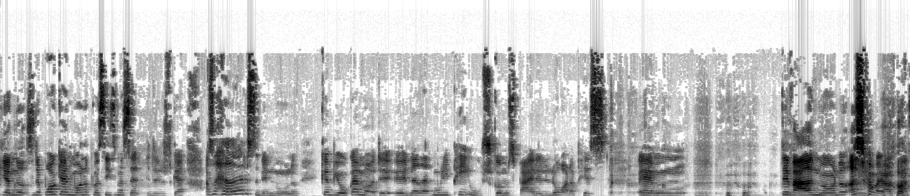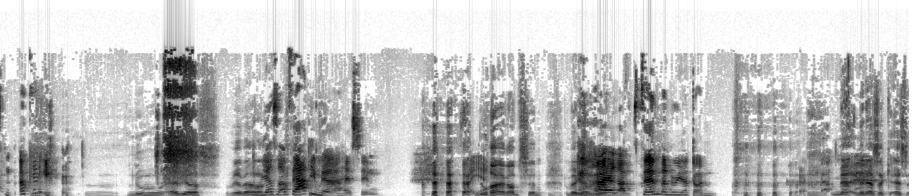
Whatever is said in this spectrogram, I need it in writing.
skal ned. Så det brugte jeg en måned på at sige til mig selv, det er det, du skal. Og så havde jeg det sådan en måned. Køb yoga, måtte øh, lave alt muligt PU, skumspejle, lort og pis. Øhm, det varede en måned, og så var jeg også bare sådan, okay. Nu er vi også ved at være der. Nu er så færdig med at have sind. ja. nu har jeg ramt send. Nu, vil jeg nu har jeg ramt send, og nu er jeg done. men, men altså, altså,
